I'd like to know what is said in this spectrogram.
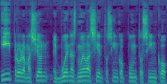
y programación en Buenas Nuevas 105.5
